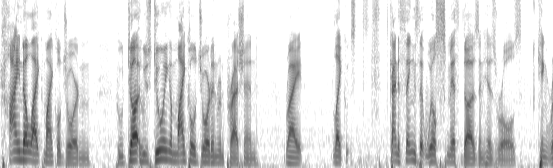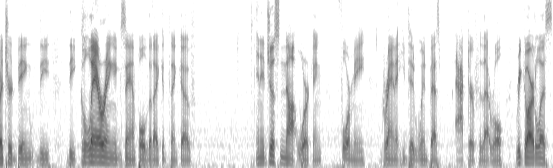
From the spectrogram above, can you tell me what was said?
kind of like Michael Jordan who do, who's doing a Michael Jordan impression, right? Like kind of things that Will Smith does in his roles, King Richard being the the glaring example that I could think of. And it just not working for me. Granted, he did win best actor for that role. Regardless,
